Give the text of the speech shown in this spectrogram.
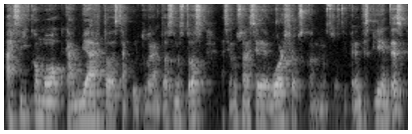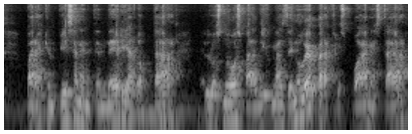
así como cambiar toda esta cultura. Entonces nosotros hacemos una serie de workshops con nuestros diferentes clientes para que empiecen a entender y adoptar los nuevos paradigmas de nube para que los puedan estar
